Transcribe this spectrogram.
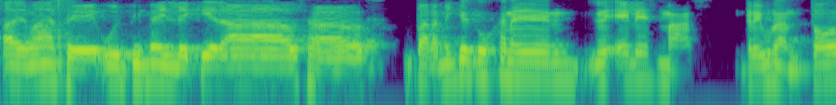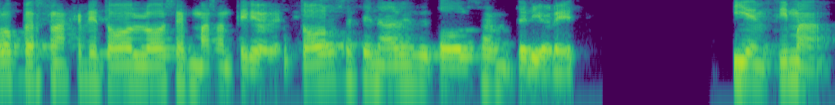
Además, eh, Ultimate le queda, o sea, para mí que cojan el, el Smash, reúnan todos los personajes de todos los Smash anteriores, todos los escenarios de todos los anteriores, y encima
